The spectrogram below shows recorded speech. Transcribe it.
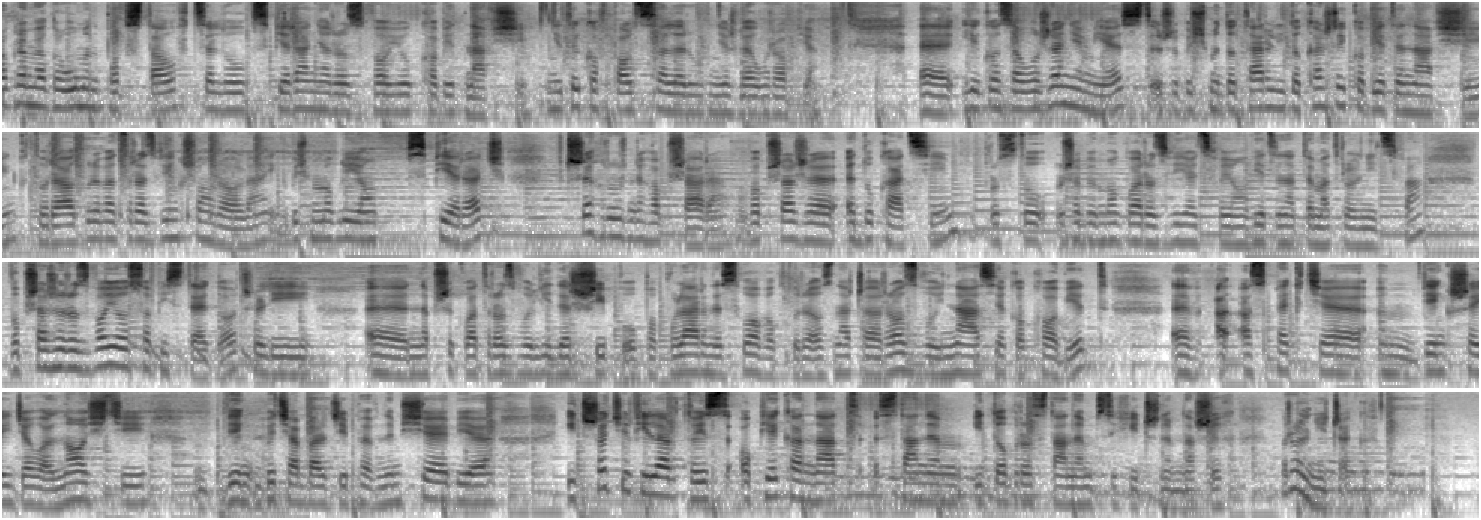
Program AgroWomen powstał w celu wspierania rozwoju kobiet na wsi, nie tylko w Polsce, ale również w Europie. E, Jego założeniem jest, żebyśmy dotarli do każdej kobiety na wsi, która odgrywa coraz większą rolę i gdybyśmy mogli ją wspierać trzech różnych obszarach. W obszarze edukacji, po prostu, żeby mogła rozwijać swoją wiedzę na temat rolnictwa, w obszarze rozwoju osobistego, czyli e, na przykład rozwój leadershipu, popularne słowo, które oznacza rozwój nas jako kobiet e, w aspekcie em, większej działalności, wię- bycia bardziej pewnym siebie. I trzeci filar to jest opieka nad stanem i dobrostanem psychicznym naszych rolniczek.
